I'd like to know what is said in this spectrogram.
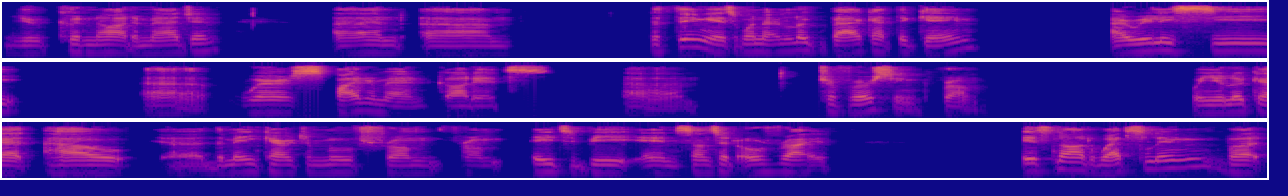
you could not imagine. And um, the thing is, when I look back at the game, I really see uh, where Spider-Man got its um, traversing from. When you look at how uh, the main character moved from from A to B in Sunset Overdrive, it's not web slinging, but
